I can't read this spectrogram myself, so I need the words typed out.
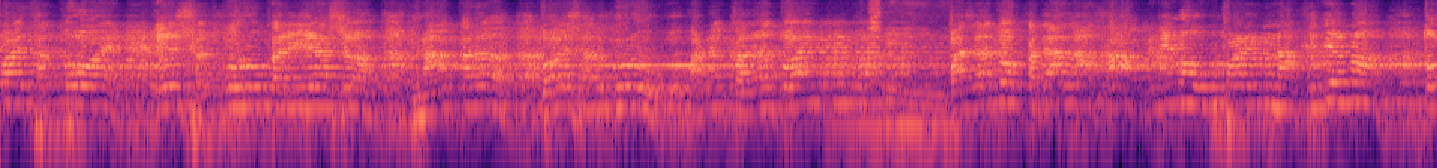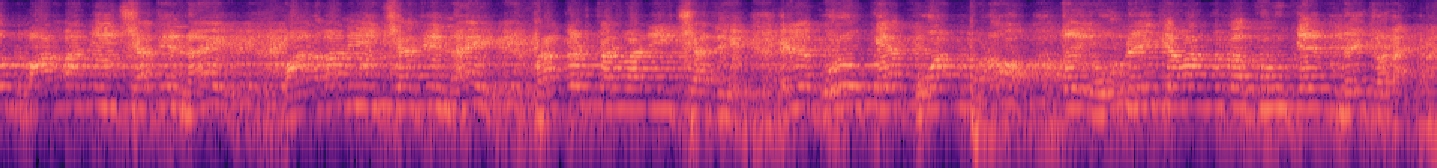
કોઈ થતું હોય એ સદગુરુ કરી છે. ના કરે તોય સદગુરુ. અને કરે તોય? પાછા તો કદાચ આખા અગ્નિમાં ઉપાડીને નાખી દે ને તો મારવાની ઈચ્છાથી નહીં. પ્રગટ ઈચ્છા છે. એટલે ગુરુ કે કુવામ ભણો. તો એવું નહીં કહેવાનું કે ગુરુ કેમ નહીં કરાય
